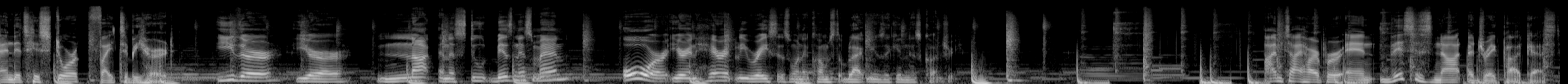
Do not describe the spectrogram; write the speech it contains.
and its historic fight to be heard. Either you're not an astute businessman or you're inherently racist when it comes to black music in this country. I'm Ty Harper, and this is not a Drake podcast.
